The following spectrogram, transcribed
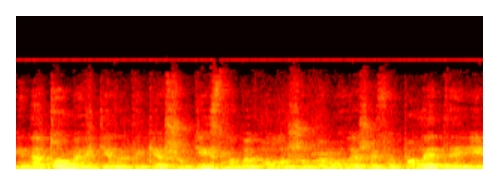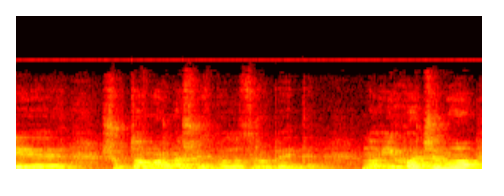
і на то ми хотіли таке, щоб дійсно би було, щоб ми могли щось опалити і е, щоб то можна щось було зробити. Ну і хочемо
